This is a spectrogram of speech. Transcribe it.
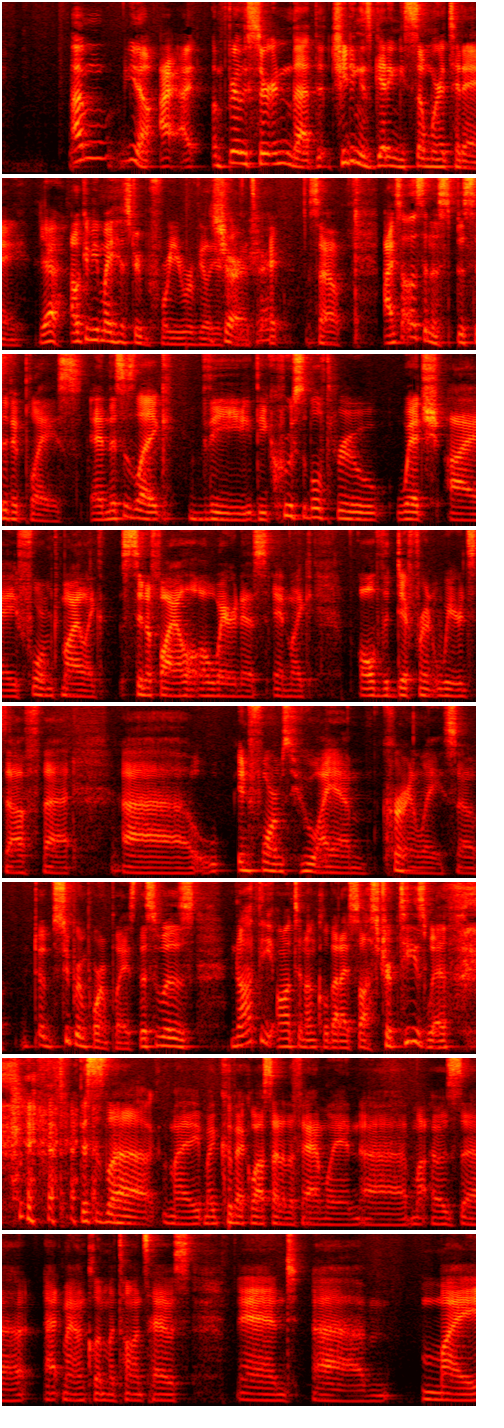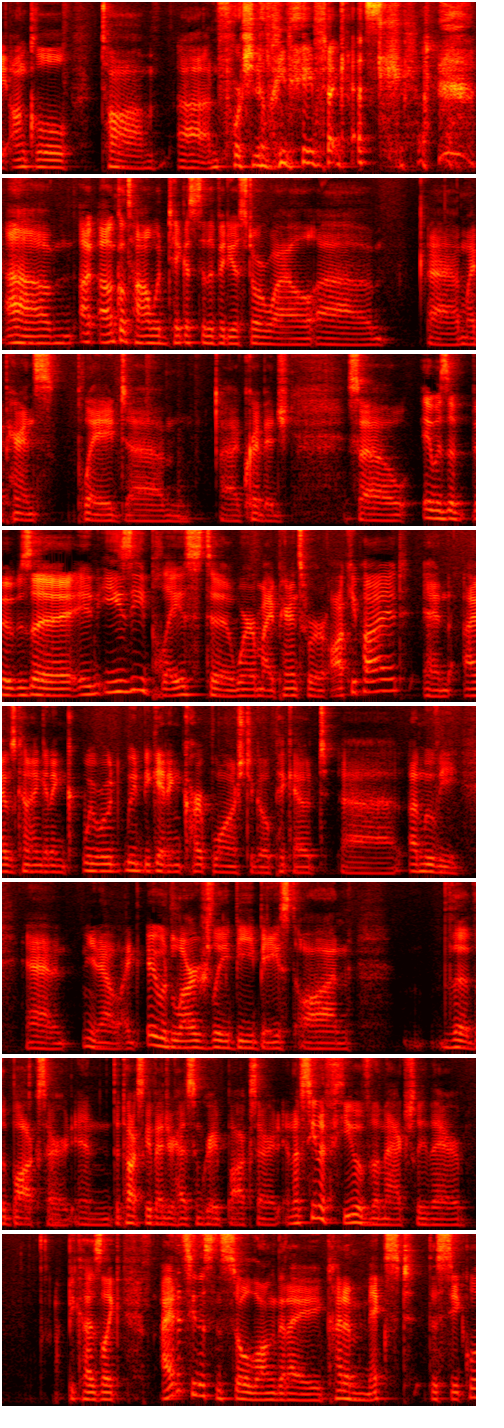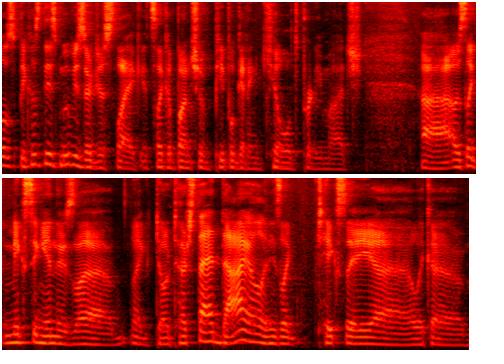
I'm, you know, I, I I'm fairly certain that the cheating is getting me somewhere today. Yeah. I'll give you my history before you reveal your Sure. cards, right? So I saw this in a specific place, and this is like the the crucible through which I formed my like cinephile awareness and like all the different weird stuff that uh, informs who I am currently. So a super important place. This was not the aunt and uncle that I saw striptease with. this is uh, my my Quebecois side of the family, and uh, my, I was uh, at my uncle and my tante's house, and um, my uncle Tom, uh, unfortunately named, I guess. um, Un- Uncle Tom would take us to the video store while um, uh, my parents played um, uh, cribbage. So it was a it was a an easy place to where my parents were occupied, and I was kind of getting we would we'd be getting carte blanche to go pick out uh, a movie, and you know like it would largely be based on the the box art and the Toxic Avenger has some great box art and I've seen a few of them actually there because like I hadn't seen this in so long that I kind of mixed the sequels because these movies are just like it's like a bunch of people getting killed pretty much. Uh, I was like mixing in. There's a like don't touch that dial, and he's like takes a uh, like a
